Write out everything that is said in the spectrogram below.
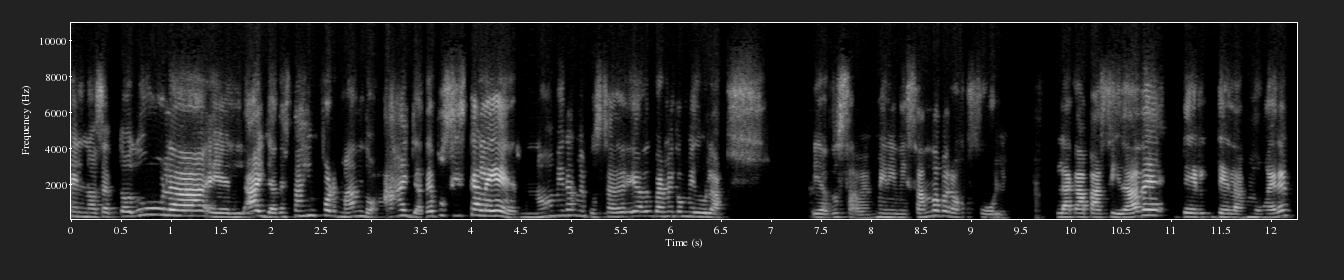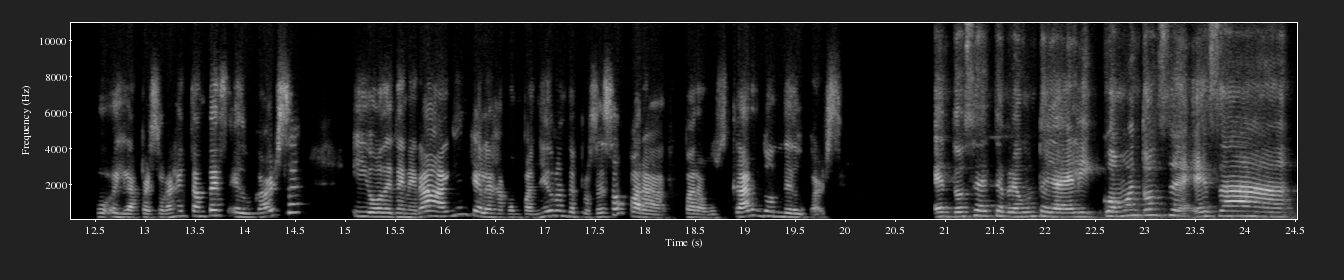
el no acepto dula, el, ay, ya te estás informando, ay, ya te pusiste a leer. No, mira, me puse a educarme con mi dula. Y ya tú sabes, minimizando, pero full. La capacidad de, de, de las mujeres y las personas gestantes educarse y o de tener a alguien que les acompañe durante el proceso para, para buscar dónde educarse. Entonces te pregunto, Yaeli, ¿cómo entonces esa,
